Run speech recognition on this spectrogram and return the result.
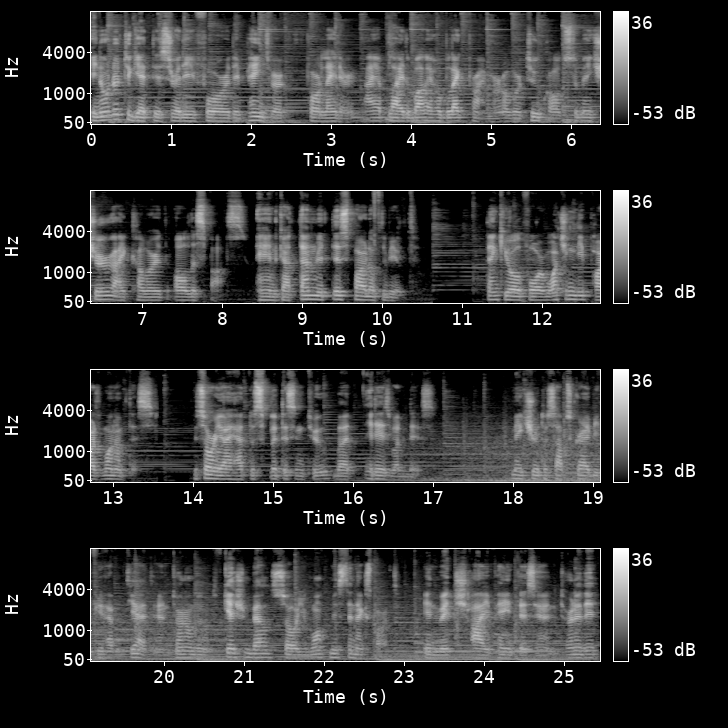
In order to get this ready for the paintwork for later, I applied Vallejo Black Primer over two coats to make sure I covered all the spots, and got done with this part of the build. Thank you all for watching the part 1 of this. Sorry I had to split this in two, but it is what it is. Make sure to subscribe if you haven't yet and turn on the notification bell so you won't miss the next part, in which I paint this and turn it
